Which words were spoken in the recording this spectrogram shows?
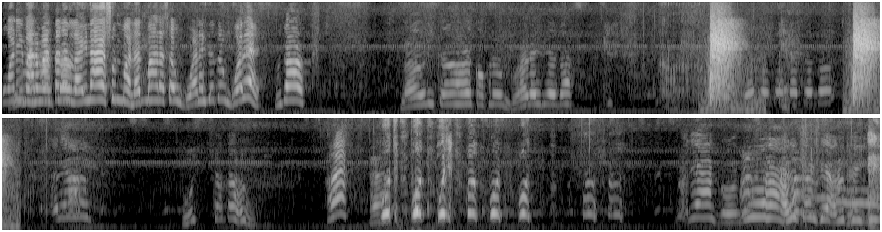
પોણી મારવા તને લઈને આવ્યો છું મને જ મારે છે ઊંઘવા નહીં જતો હું દે. ઉધા લાવડી કરો હવે કોકનો ઘોડા લઈ ગયો તો. અરે આ. ભૂત છે કહું હા? ભૂત ભૂત ભૂત ભૂત ભૂત. અરે આ ગોદડું હાલું કેમ છે? થઈ ગયું.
